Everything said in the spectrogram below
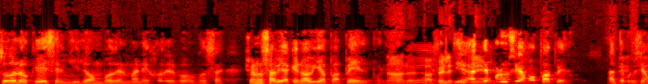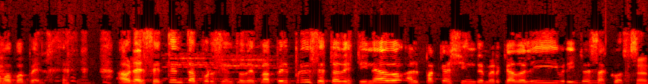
todo lo que es el mm. quilombo del manejo del... Yo no sabía que no había papel, por ejemplo. Antes producíamos papel. Antes producíamos papel. Ahora el 70% de papel prensa está destinado al packaging de Mercado Libre y todas esas cosas.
